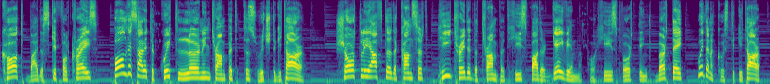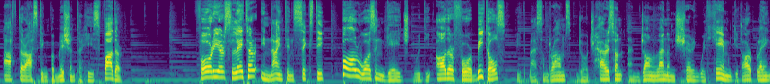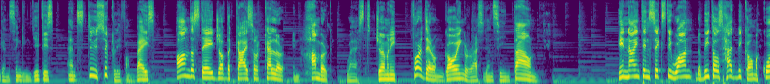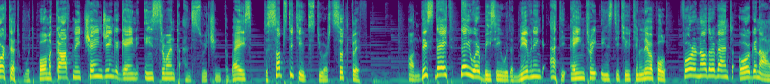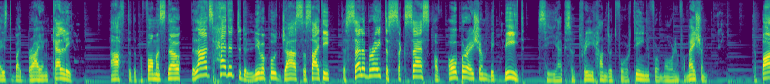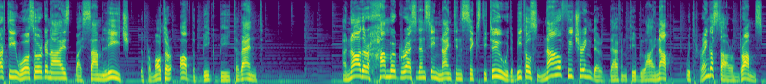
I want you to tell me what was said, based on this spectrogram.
Caught by the skiffle craze, Paul decided to quit learning trumpet to switch to guitar. Shortly after the concert, he traded the trumpet his father gave him for his 14th birthday with an acoustic guitar, after asking permission to his father. Four years later, in 1960, Paul was engaged with the other four Beatles, Pete Best on drums, George Harrison and John Lennon sharing with him guitar playing and singing duties, and Stu Sutcliffe on bass, on the stage of the Kaiser Keller in Hamburg, West Germany, for their ongoing residency in town. In 1961, the Beatles had become a quartet, with Paul McCartney changing again instrument and switching to bass to substitute Stuart Sutcliffe. On this date, they were busy with an evening at the Aintree Institute in Liverpool for another event organized by Brian Kelly. After the performance, though, the lads headed to the Liverpool Jazz Society to celebrate the success of Operation Big Beat, See episode 314 for more information. The party was organized by Sam Leach, the promoter of the Big Beat event. Another Hamburg residency in 1962, with the Beatles now featuring their definitive lineup, with Ringo Starr on drums.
